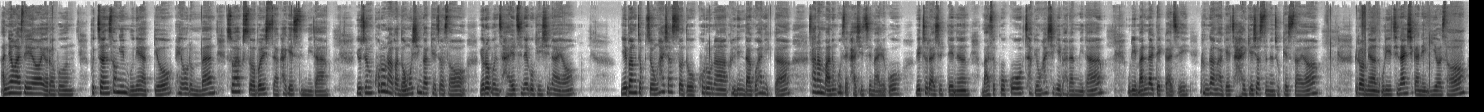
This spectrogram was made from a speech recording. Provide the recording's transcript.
안녕하세요, 여러분. 부천 성인문예학교 해오름반 수학 수업을 시작하겠습니다. 요즘 코로나가 너무 심각해져서 여러분 잘 지내고 계시나요? 예방접종 하셨어도 코로나 걸린다고 하니까 사람 많은 곳에 가시지 말고 외출하실 때는 마스크 꼭 착용하시기 바랍니다. 우리 만날 때까지 건강하게 잘 계셨으면 좋겠어요. 그러면 우리 지난 시간에 이어서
